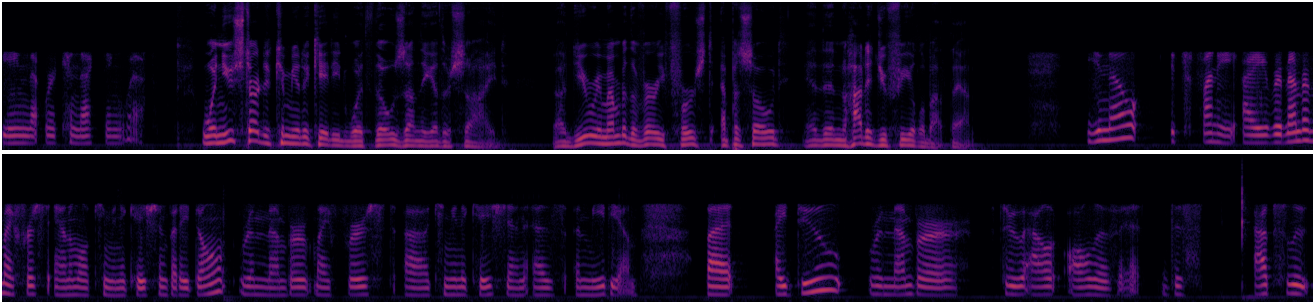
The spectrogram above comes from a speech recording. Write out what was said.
being that we're connecting with. When you started communicating with those on the other side, Uh, do you remember the very first episode? And then how did you feel about that? You know, it's funny. I remember my first animal communication, but I don't remember my first uh, communication as a medium. But I do remember throughout all of it this absolute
